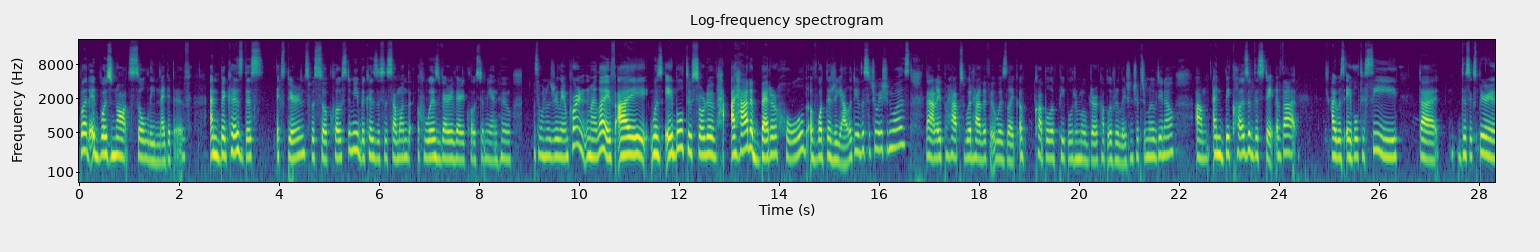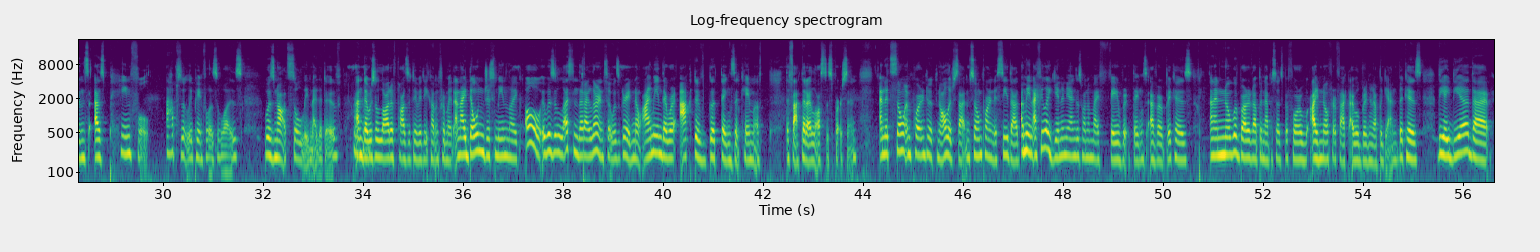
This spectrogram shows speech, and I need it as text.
but it was not solely negative. And because this experience was so close to me because this is someone who is very very close to me and who someone who's really important in my life, I was able to sort of, I had a better hold of what the reality of the situation was than I perhaps would have if it was like a couple of people removed or a couple of relationships removed, you know? Um, and because of the state of that, I was able to see that this experience, as painful, absolutely painful as it was, was not solely negative mm-hmm. and there mm-hmm. was a lot of positivity coming from it and i don't just mean like oh it was a lesson that i learned so it was great no i mean there were active good things that came of the fact that i lost this person and it's so important to acknowledge that and so important to see that i mean i feel like yin and yang is one of my favorite things ever because and i know we've brought it up in episodes before i know for a fact i will bring it up again because the idea that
